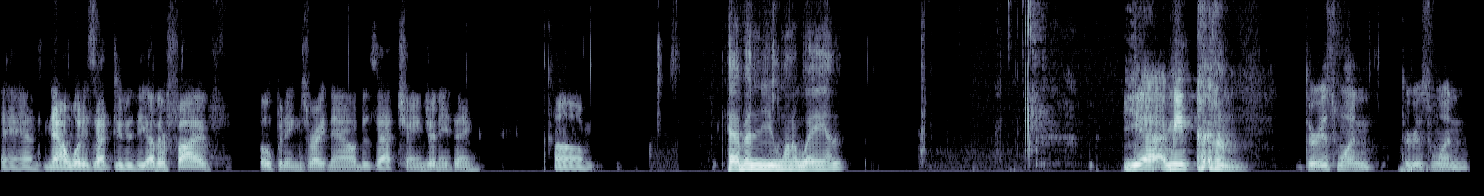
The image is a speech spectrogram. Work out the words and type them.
And now, what does that do to the other five openings right now? Does that change anything? Um, Kevin, you want to weigh in? Yeah, I mean, there is one. There is one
